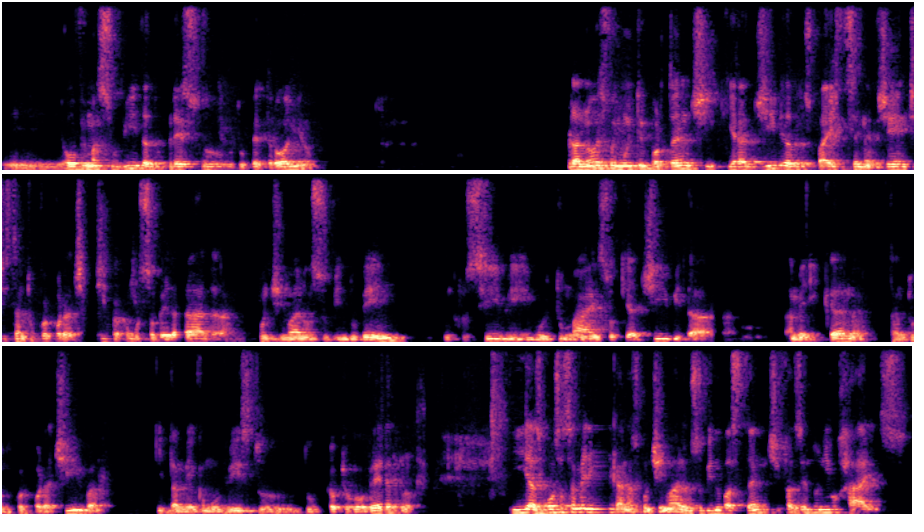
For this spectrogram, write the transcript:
e houve uma subida do preço do petróleo. Para nós foi muito importante que a dívida dos países emergentes, tanto corporativa como soberana, continuaram subindo bem, inclusive muito mais do que a dívida americana, tanto corporativa, que também como visto do próprio governo. E as bolsas americanas continuaram subindo bastante, fazendo new highs,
